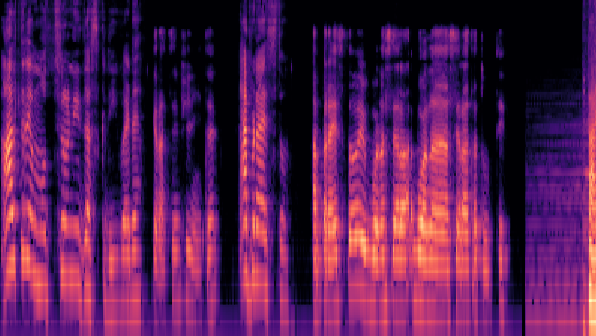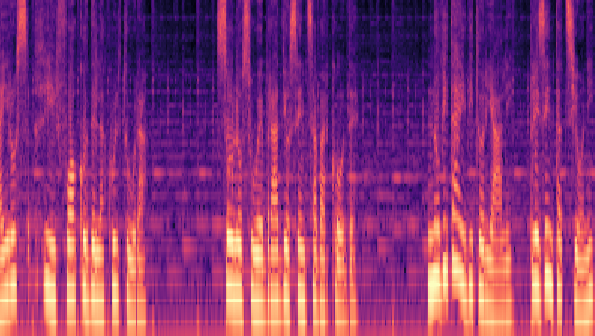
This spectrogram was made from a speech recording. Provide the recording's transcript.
altre emozioni da scrivere. Grazie infinite. A presto. A presto e buona, sera- buona serata a tutti. Pyrus, il fuoco della cultura solo su Ebradio senza barcode. Novità editoriali, presentazioni,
